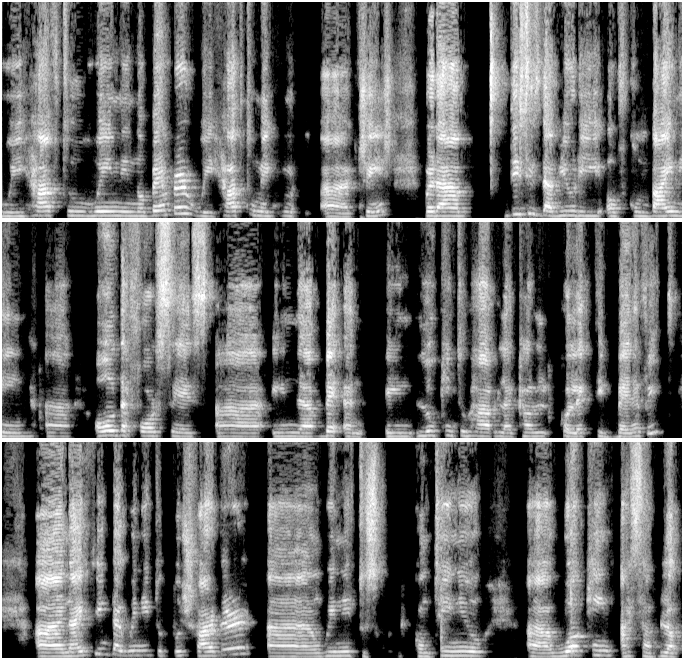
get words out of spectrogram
we have to win in November, we have to make uh, change, but um, this is the beauty of combining uh, all the forces uh, in, the in looking to have like a collective benefit. And I think that we need to push harder, we need to continue uh, working as a block.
